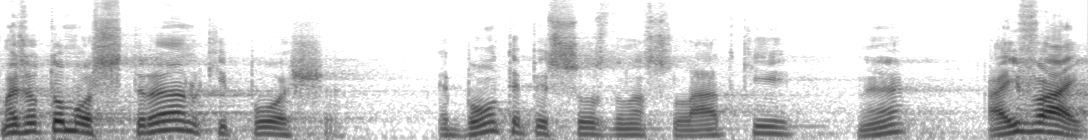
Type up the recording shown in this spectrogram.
Mas eu estou mostrando que, poxa, é bom ter pessoas do nosso lado que. Né? Aí vai.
